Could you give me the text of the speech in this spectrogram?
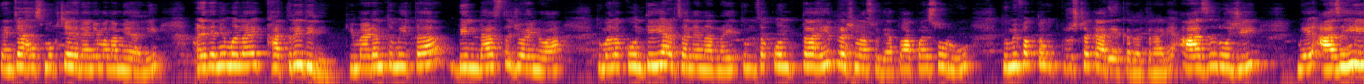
त्यांच्या हसमुख चेहऱ्याने मला मिळाली. आणि त्यांनी मला एक खात्री दिली की मॅडम तुम्ही इथं बिनधास्त जॉईन व्हा. तुम्हाला कोणतीही अडचण येणार नाही. तुमचा कोणताही प्रश्न असू द्या तो आपण सोडवू. तुम्ही फक्त उत्कृष्ट कार्य करत राहा. आणि आज रोजी मी आजही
